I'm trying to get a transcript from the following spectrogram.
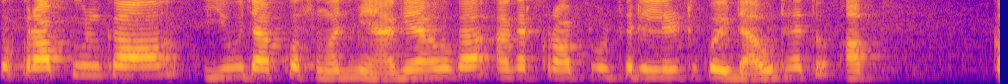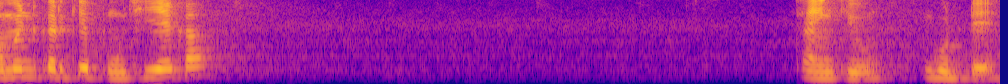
तो क्रॉप टूल का यूज़ आपको समझ में आ गया होगा। अगर क्रॉप टूल से रिलेटेड कोई डाउट है तो आप कमेंट करके पूछिएगा। थैंक यू गुड डे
